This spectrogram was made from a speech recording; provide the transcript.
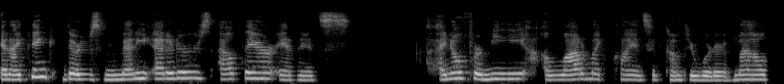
and I think there's many editors out there, and it's, I know for me, a lot of my clients have come through word of mouth,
